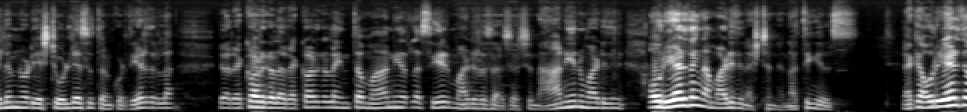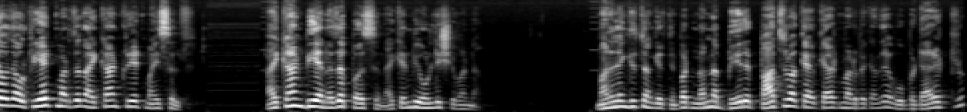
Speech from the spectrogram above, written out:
ಫಿಲಮ್ ನೋಡಿ ಎಷ್ಟು ಒಳ್ಳೆಯ ಸುತ್ತ ತಂದ್ಕೊಡ್ತೀವಿ ಹೇಳಿದ್ರಲ್ಲ ರೆಕಾರ್ಡ್ಗಳ, ರೆಕಾರ್ಡ್ಗಳನ್ನ ಇಂಥ ಮಹನೀಯರೆಲ್ಲ ಸೇರಿ ಮಾಡಿರೋ ಸರ್ ಅಷ್ಟೇ ನಾನೇನು ಮಾಡಿದ್ದೀನಿ? ಅವ್ರು ಹೇಳ್ದಂಗೆ ನಾನು ಮಾಡಿದ್ದೀನಿ ಅಷ್ಟೇ ನಥಿಂಗ್ ಎಲ್ಸ್ ಯಾಕೆ ಅವ್ರು ಹೇಳ್ದೆ ಹೋದ್ರೆ ಅವ್ರು ಕ್ರಿಯೇಟ್ ಮಾಡಿದ್ರೆ I can't create myself I can't be another person I can be only Shivanna. ಮನೇಲಿ ಹೆಂಗಿರ್ತು ಹಂಗಿರ್ತೀನಿ ಬಟ್ ನನ್ನ ಬೇರೆ ಪಾತ್ರವಾಗಿ ಕ್ಯಾ ಕ್ಯಾರೆಕ್ಟ್ ಮಾಡಬೇಕಂದ್ರೆ ಒಬ್ಬ ಡೈರೆಕ್ಟ್ರು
